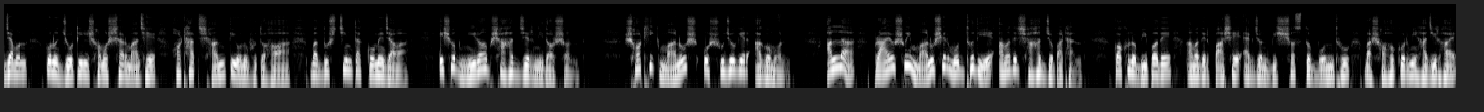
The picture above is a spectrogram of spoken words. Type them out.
যেমন কোনো জটিল সমস্যার মাঝে হঠাৎ শান্তি অনুভূত হওয়া বা দুশ্চিন্তা কমে যাওয়া, এসব নীরব সাহায্যের নিদর্শন। সঠিক মানুষ ও সুযোগের আগমন আল্লাহ প্রায়শই মানুষের মধ্য দিয়ে আমাদের সাহায্য পাঠান। কখনো বিপদে আমাদের পাশে একজন বিশ্বস্ত বন্ধু বা সহকর্মী হাজির হয়,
